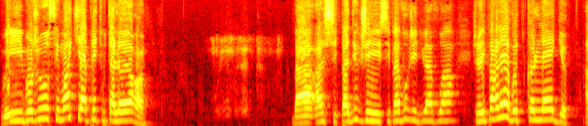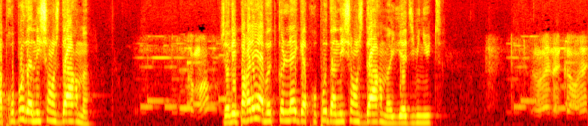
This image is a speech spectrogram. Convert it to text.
Oui, bonjour, c'est moi qui ai appelé tout à l'heure. Bah, ah, c'est pas dû que j'ai, c'est pas vous que j'ai dû avoir. J'avais parlé à votre collègue à propos d'un échange d'armes. Comment? J'avais parlé à votre collègue à propos d'un échange d'armes il y a 10 minutes. Ouais, d'accord, ouais.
